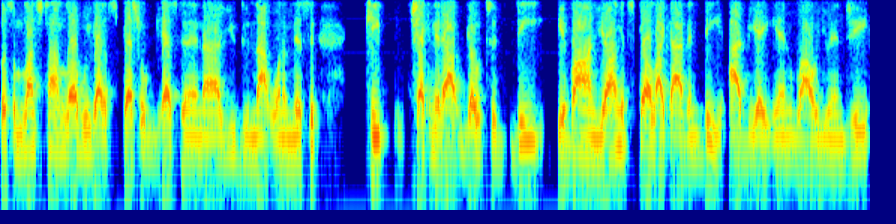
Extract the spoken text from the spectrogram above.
for some lunchtime love. We got a special guest, and uh, you do not want to miss it. Keep checking it out. Go to D Yvonne Young. It's spelled like Ivan D I B A N Y O U N G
